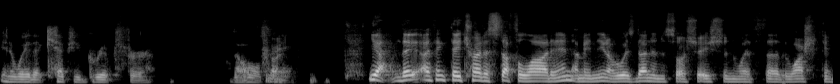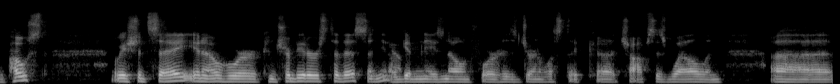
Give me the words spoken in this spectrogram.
in a way that kept you gripped for the whole thing. Right. Yeah, they. I think they try to stuff a lot in. I mean, you know, it was done in association with uh, the Washington Post. We should say, you know, who are contributors to this, and you know, yeah. Gibney is known for his journalistic uh, chops as well, and uh,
